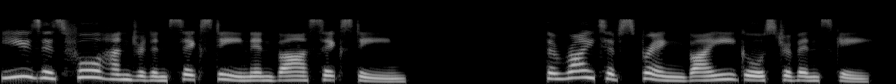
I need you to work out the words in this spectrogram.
uses 416 in bar 16. The Rite of Spring by Igor Stravinsky.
